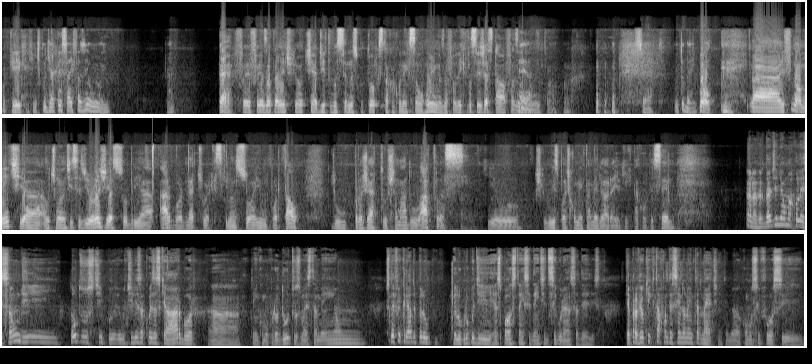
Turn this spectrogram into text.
Ok. A gente podia pensar em fazer um aí. Né? É, foi, foi exatamente o que eu tinha dito. Você não escutou porque está com a conexão ruim, mas eu falei que você já estava fazendo é. Então... certo. Muito bem. Bom, ah, e finalmente a, a, última notícia de hoje é sobre a Arbor Networks, que lançou aí um portal de um projeto chamado Atlas, que eu acho que o Luiz pode comentar melhor aí o que está acontecendo. Ah, na verdade ele é uma coleção de todos os tipos, utiliza coisas que a Arbor ah, tem como produtos, mas também é um... Isso daí foi criado pelo, pelo grupo de resposta a incidente de segurança deles. Que é para ver o que está acontecendo na internet, entendeu? É como se fosse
